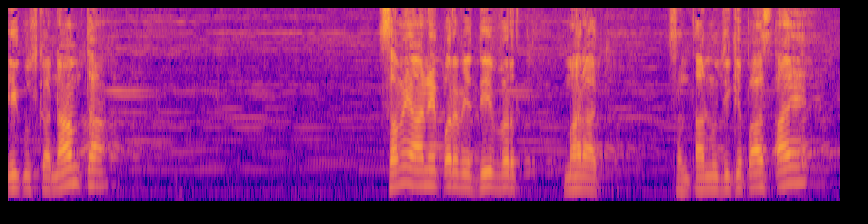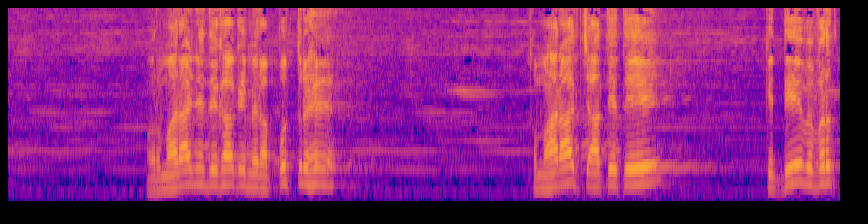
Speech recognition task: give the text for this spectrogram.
एक उसका नाम था। समय आने पर वे देवव्रत महाराज संतानु जी के पास आए और महाराज ने देखा कि मेरा पुत्र है। तो महाराज चाहते थे कि देवव्रत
